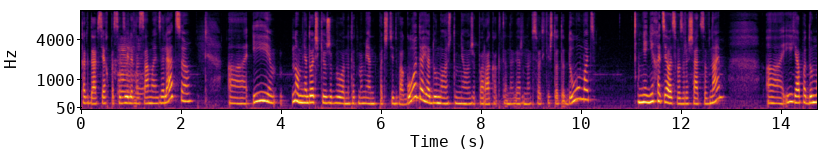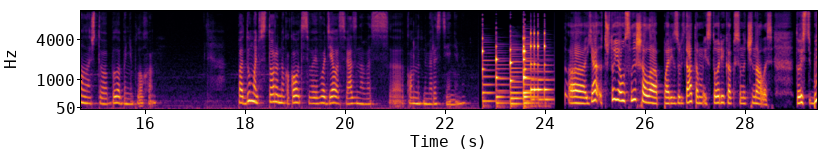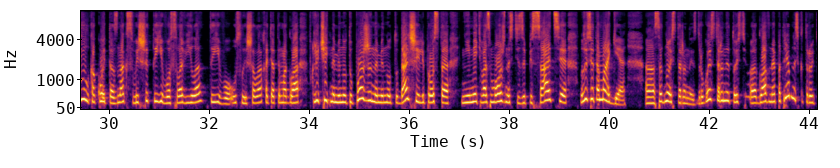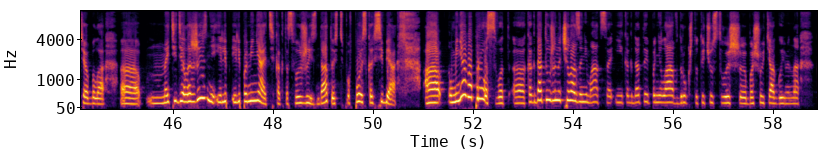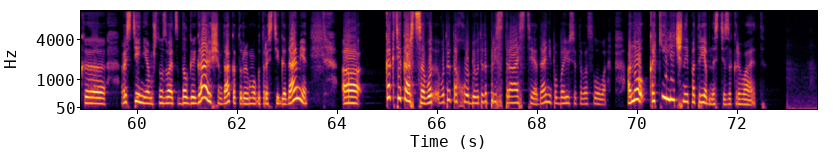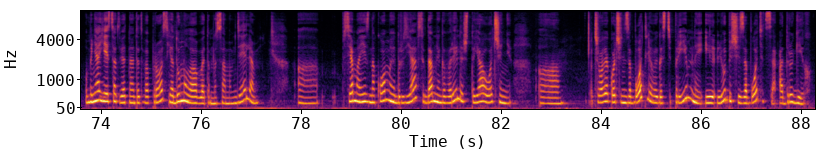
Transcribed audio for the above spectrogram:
когда всех посадили на самоизоляцию, и, ну, у меня дочке уже было на тот момент почти два года, я думала, что мне уже пора как-то, наверное, все-таки что-то думать, мне не хотелось возвращаться в найм, а, и я подумала, что было бы неплохо подумать в сторону какого-то своего дела, связанного с э, комнатными растениями. А, я, что я услышала по результатам истории, как все начиналось? То есть был какой-то знак свыше, ты его словила, ты его услышала, хотя ты могла включить на минуту позже, на минуту дальше, или просто не иметь возможности записать. Ну, то есть это магия, а, с одной стороны. С другой стороны, то есть а, главная потребность, которая у тебя была, найти дело жизни или, или поменять как-то свою жизнь, да, то есть в поисках себя. А у меня вопрос, вот когда ты уже начала заниматься и когда ты поняла вдруг, что ты чувствуешь э, большую тягу именно к растениям, что называется, долгоиграющим, да, которые могут расти годами, а, как тебе кажется, вот, вот это хобби, вот это пристрастие, да, не побоюсь этого слова, оно какие личные потребности закрывает? У меня есть ответ на этот вопрос. Я думала об этом на самом деле. А, все мои знакомые, друзья всегда мне говорили, что я очень а, человек очень заботливый, гостеприимный и любящий заботиться о других.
